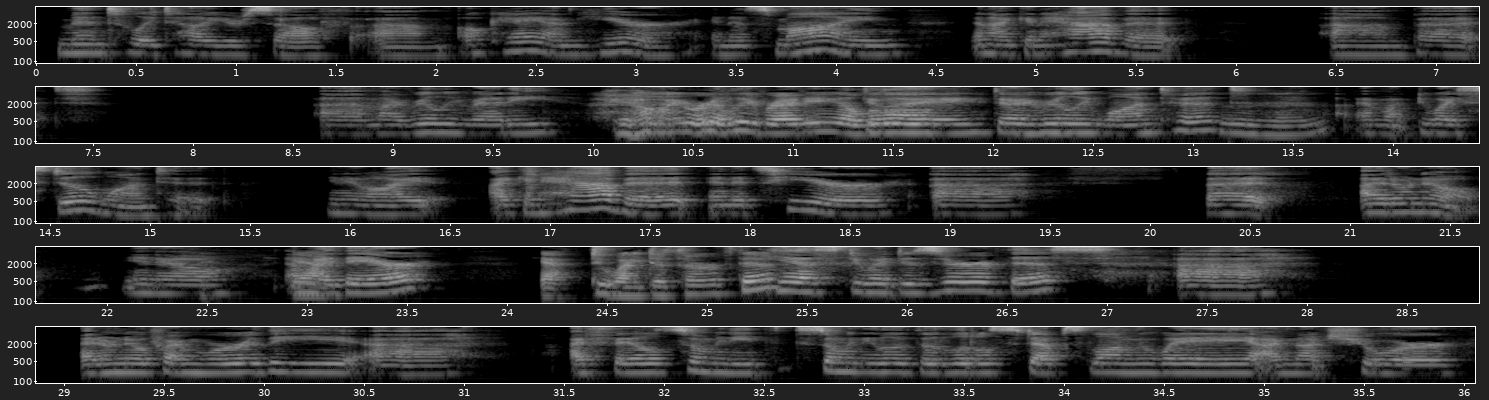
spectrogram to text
mentally tell yourself, um, okay, I'm here and it's mine and I can have it. Um, but am I really ready? Am I really ready? A Do little. I do I really want it? Mhm. Am I, do I still want it? You know, I I can have it and it's here, uh, but I don't know. You know, am I there? Yeah. Do I deserve this? Yes. Do I deserve this? Uh, I don't know if I'm worthy. Uh, I failed so many so many of the little steps along the way. I'm not sure.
